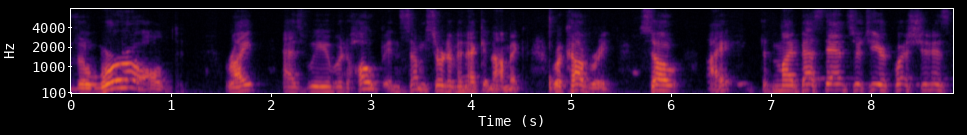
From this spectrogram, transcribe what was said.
the world, right? As we would hope in some sort of an economic recovery. So I my best answer to your question is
